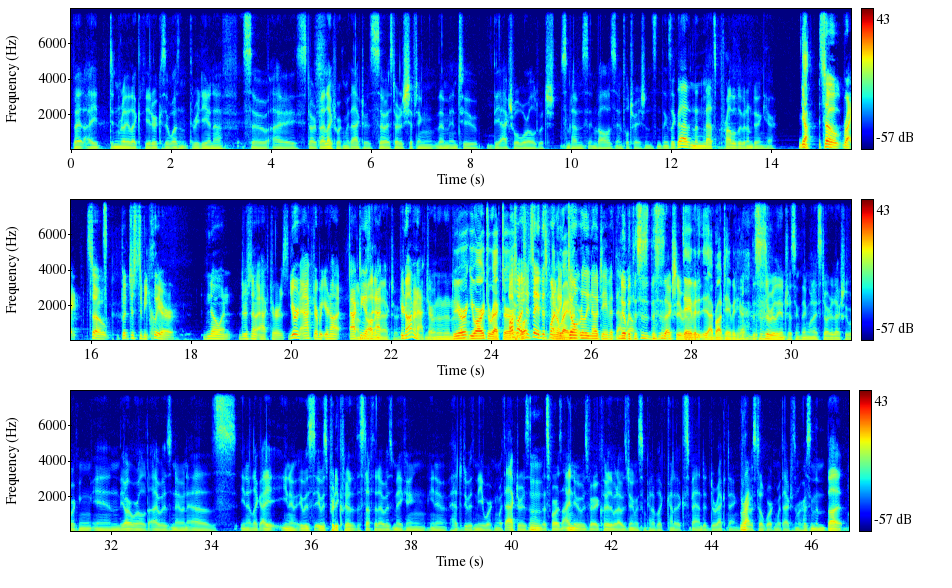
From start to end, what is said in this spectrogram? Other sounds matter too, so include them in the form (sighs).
but I didn't really like theater because it wasn't 3D enough. So I started, but I liked working with actors, so I started shifting them into the actual world, which sometimes involves infiltrations and things like that. And then that's probably what I'm doing here. Yeah. So, right. So, but just to be clear, no one, there's no actors. You're an actor, but you're not acting I'm as not an, an ac- actor. You're not an actor. No, no, no, no. You're, no. you are a director. Also, I should say at this point, and a I writer. don't really know David that no, well. but this is this is actually really, David, I brought David here. (laughs) This is a really interesting thing. When I started actually working in the art world, I was known as, you know, like I, you know, it was it was pretty clear that the stuff that I was making, you know, had to do with me working with actors. And mm. as far as I knew, it was very clear that what I was doing was some kind of like kind of expanded directing. 'cause Right. I was still working with actors and rehearsing them, but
